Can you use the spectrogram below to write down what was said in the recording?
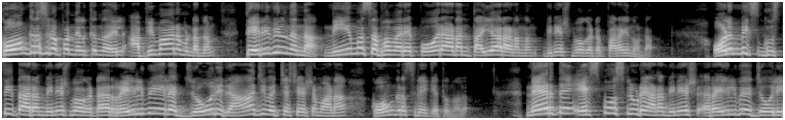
കോൺഗ്രസിനൊപ്പം നിൽക്കുന്നതിൽ അഭിമാനമുണ്ടെന്നും തെരുവിൽ നിന്ന് നിയമസഭ വരെ പോരാടാൻ തയ്യാറാണെന്നും വിനേഷ് ഭോഗട്ട് പറയുന്നുണ്ട്. ഒളിമ്പിക്സ് ഗുസ്തി താരം വിനേഷ് ഭോഗട്ട് റെയിൽവേയിലെ ജോലി രാജിവെച്ച ശേഷമാണ് കോൺഗ്രസിലേക്ക് എത്തുന്നത്. നേരത്തെ എക്സ്പോസ്റ്റിലൂടെയാണ് വിനേഷ് റെയിൽവേ ജോലി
